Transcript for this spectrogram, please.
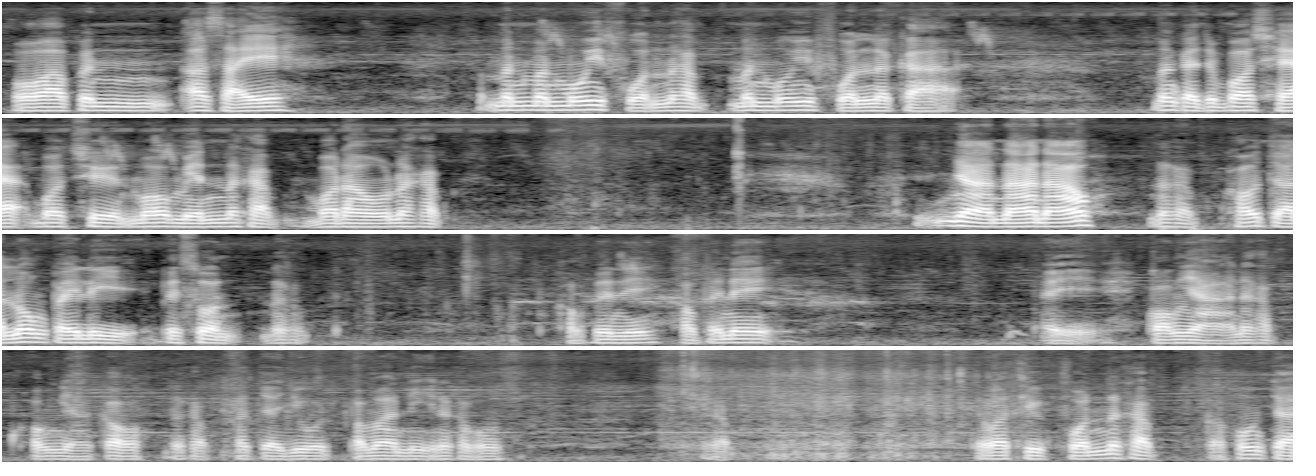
เพราะว่าเพิ่นอาศัยมันมันมุ้ยฝนนะครับ มันมุ้ยฝนแล้วก็ มันก็จะบ่แฉะบ่ชื้นบ่เหม็นนะครับบ่เน่านะครับหญ้าหนาหนาวนะครับ เขาจะลงไปหลีไปส่นนะครับ เขาไปนี้เขาไปในไอ้กองหญ้านะครับกองหญ้าเก่านะครับเขาจะอยู่ประมาณนี้นะครับผมนะครับ แต่ว่าถือฝนนะครับก็คงจะ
